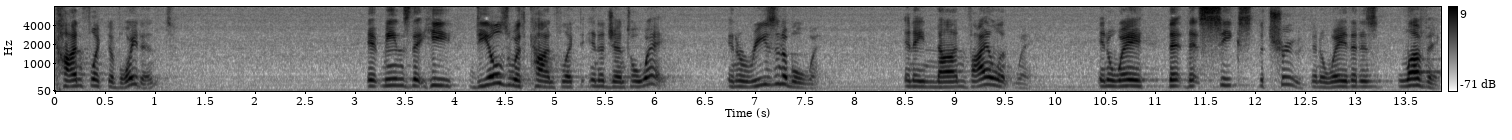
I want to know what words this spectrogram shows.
conflict avoidant. It means that he deals with conflict in a gentle way, in a reasonable way, in a nonviolent way, in a way that, that seeks the truth, in a way that is loving.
